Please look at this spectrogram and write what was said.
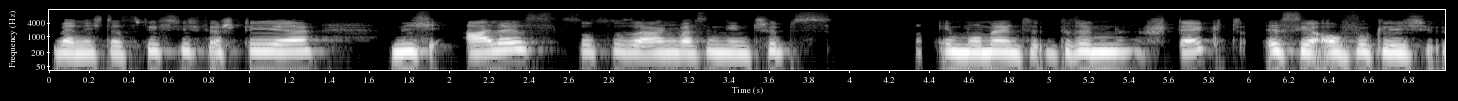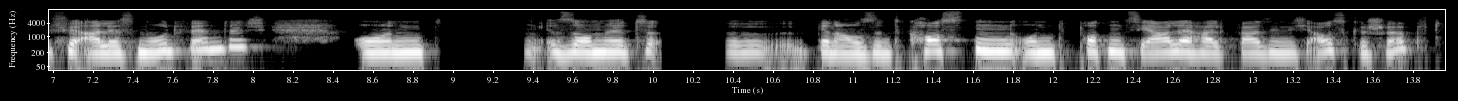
wenn ich das richtig verstehe, nicht alles sozusagen, was in den Chips im Moment drin steckt, ist ja auch wirklich für alles notwendig. Und somit genau sind Kosten und Potenziale halt quasi nicht ausgeschöpft.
